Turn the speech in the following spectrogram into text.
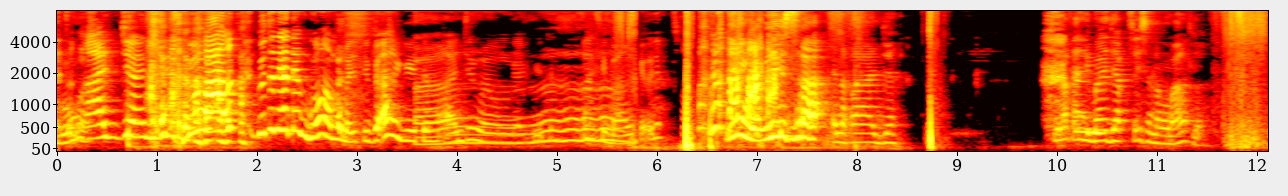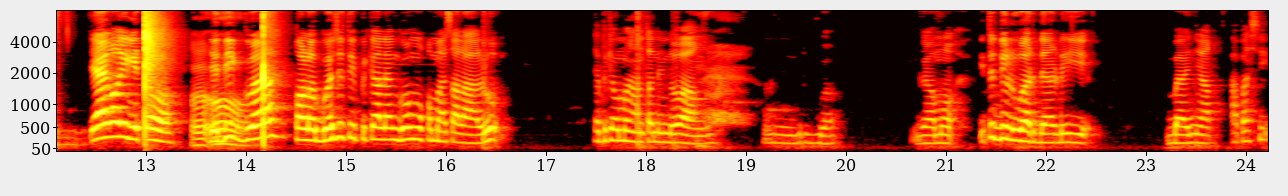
Gua sengaja anjir gue males gue tuh niatnya gue gak mau ngedit juga ah gitu Ah. anjir mau ngomong kayak gitu masih bangke udah Ih, enggak bisa. Enak aja. Silakan dibajak, saya senang banget loh. ya kok kayak gitu Oh, jadi oh. gue kalau gue sih tipikal yang gue mau ke masa lalu tapi cuma mau nontonin doang Hmm, gue nggak mau itu di luar dari banyak apa sih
